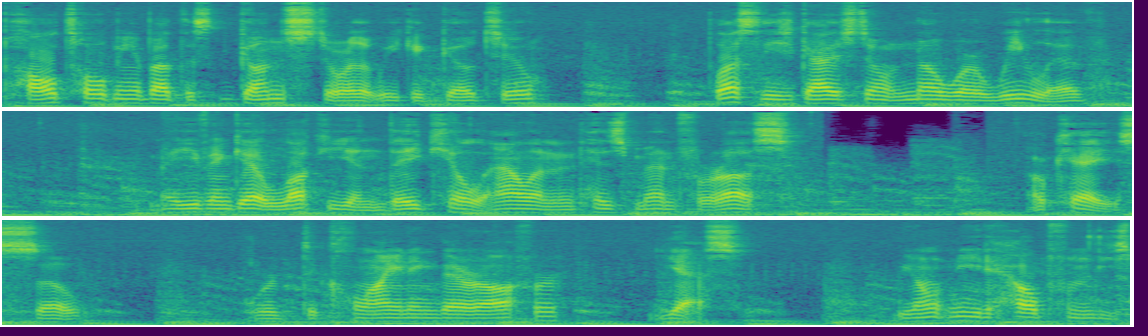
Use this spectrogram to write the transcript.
Paul told me about this gun store that we could go to. Plus, these guys don't know where we live. May even get lucky and they kill Alan and his men for us. Okay, so we're declining their offer? Yes. We don't need help from these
